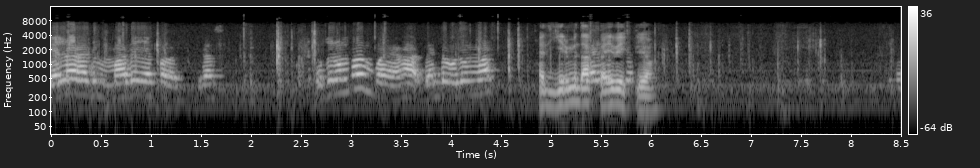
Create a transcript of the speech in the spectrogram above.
Gel lan hadi maden yapalım biraz. Odunun var mı bayağı? Ha bende odun var. Hadi 20 dakikayı bekliyorum. Ee,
